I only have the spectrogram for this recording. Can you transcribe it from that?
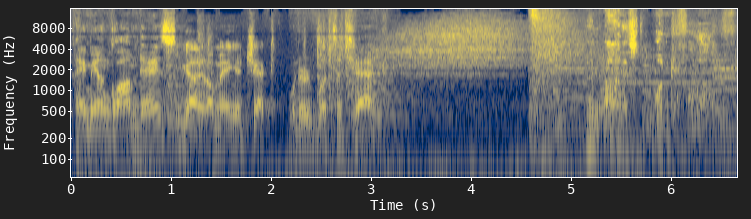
pay me on Glom days. You got it. I'll mail you a check. What are what's a check? An honest, wonderful elf.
